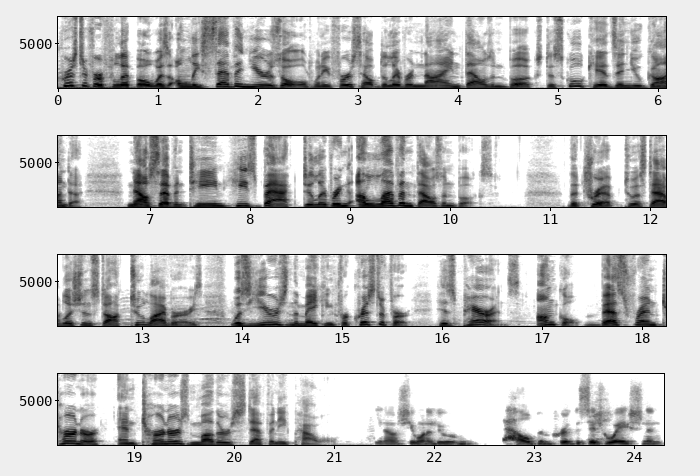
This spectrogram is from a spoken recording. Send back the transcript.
Christopher Flippo was only seven years old when he first helped deliver 9,000 books to school kids in Uganda. Now 17, he's back delivering 11,000 books. The trip to establish and stock two libraries was years in the making for Christopher, his parents, uncle, best friend Turner, and Turner's mother, Stephanie Powell. You know, she wanted to help improve the situation and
